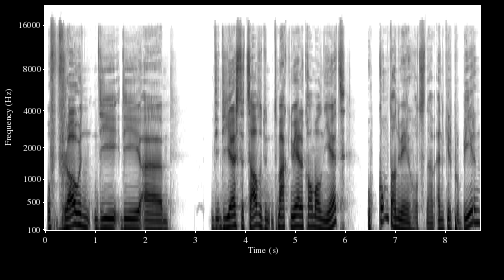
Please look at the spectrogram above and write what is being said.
of vrouwen die, die, ehm, die, die juist hetzelfde doen. Het maakt nu eigenlijk allemaal niet uit. Hoe komt dat nu in godsnaam? En een keer proberen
